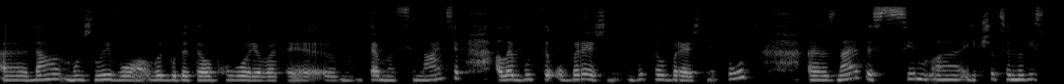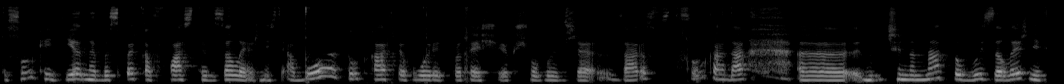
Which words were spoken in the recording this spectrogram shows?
Е, да? Можливо, ви будете обговорювати ем, теми фінансів, але будьте обережні, будьте обережні. Тут, знаєте, з цим, якщо це нові стосунки, є небезпека впасти в залежність. Або тут карти говорять про те, що якщо ви вже зараз в стосунках, да, е, чи не надто ви залежні в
